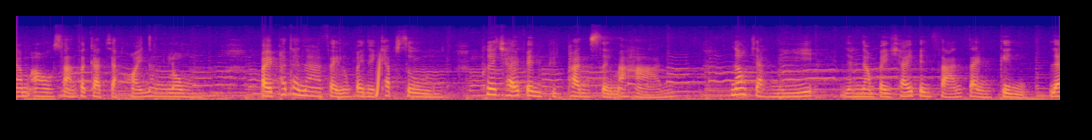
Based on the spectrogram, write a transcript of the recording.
นำเอาสารสกัดจากหอยนางรม ไปพัฒนาใส่ลงไปในแคปซูล เพื่อใช้เป็นผลิตภัณฑ์เสริมอาหาร นอกจากนี้ยังนำไปใช้เป็นสารแต่งกลิ่น และ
